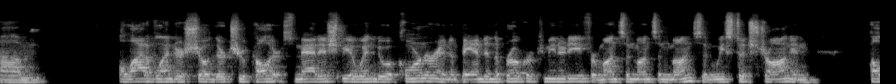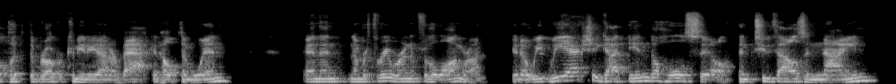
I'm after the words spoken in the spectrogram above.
Um, a lot of lenders showed their true colors. Mat Ishbia went into a corner and abandoned the broker community for months and months and months. And we stood strong and helped put the broker community on our back and help them win. And then number three, we're in it for the long run. You know, we we actually got into wholesale in 2009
